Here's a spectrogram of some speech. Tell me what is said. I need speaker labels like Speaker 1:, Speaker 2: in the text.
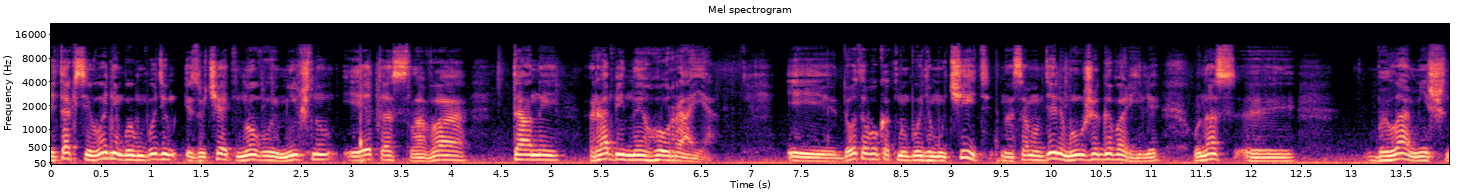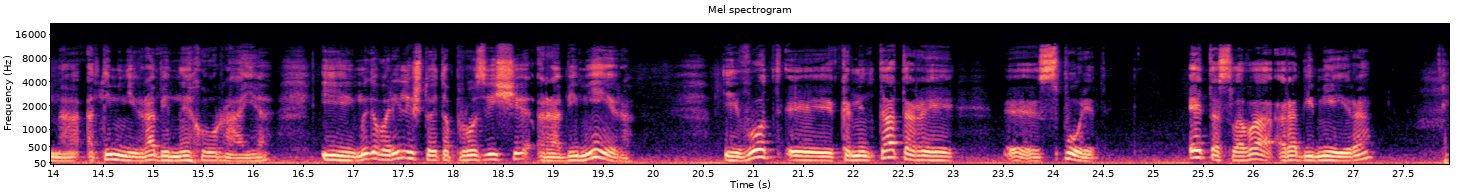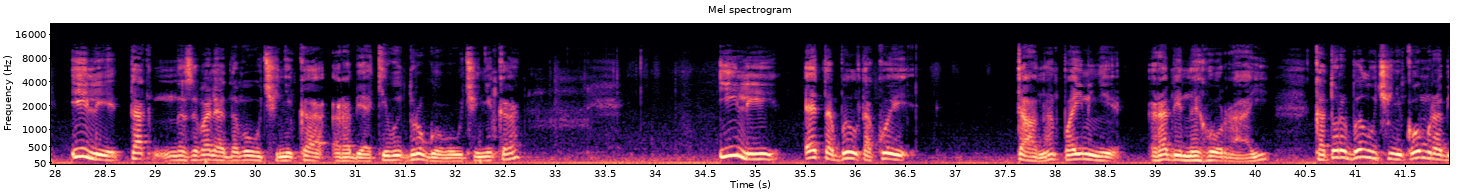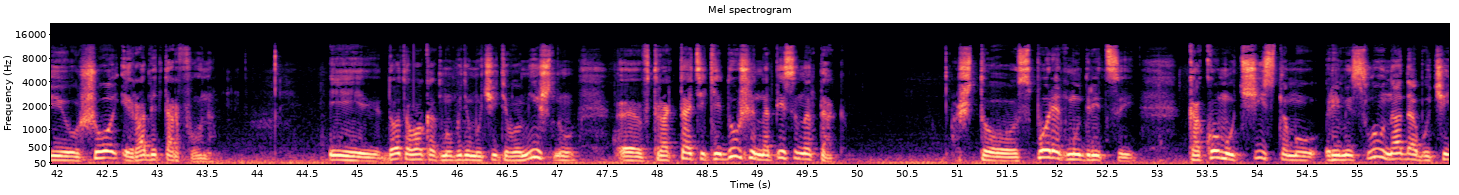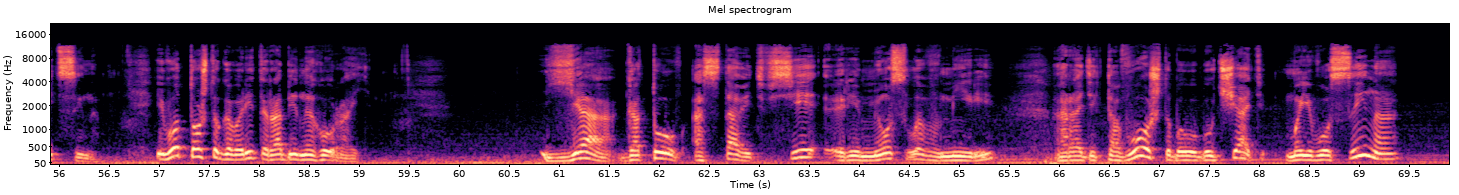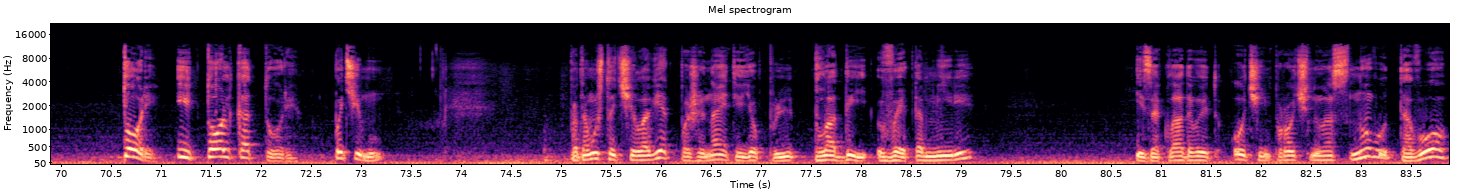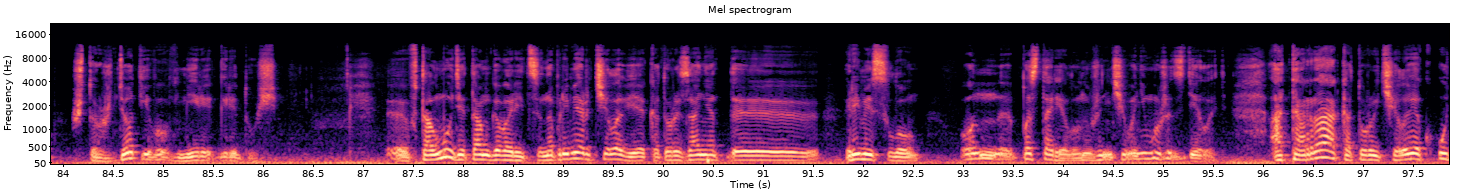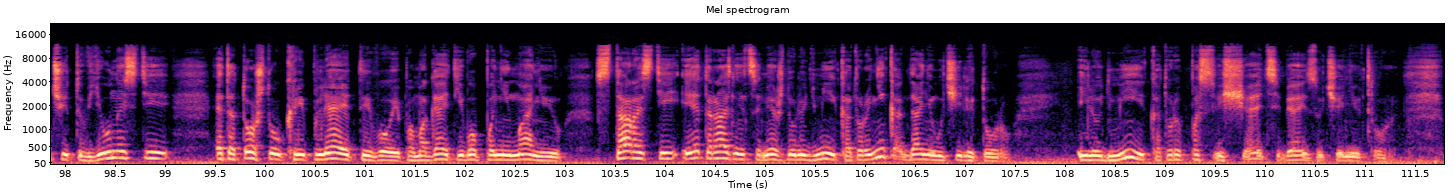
Speaker 1: Итак, сегодня мы будем изучать новую Мишну, и это слова Таны Раби Негорая. И до того, как мы будем учить, на самом деле мы уже говорили, у нас э, была Мишна от имени Раби Негорая, и мы говорили, что это прозвище Раби Мейера. И вот э, комментаторы э, спорят, это слова Раби Мейера – или так называли одного ученика Раби Акивы, другого ученика. Или это был такой Тана по имени Раби Негурай, который был учеником Раби Ушуа и Раби Тарфона. И до того, как мы будем учить его Мишну, э, в трактате Кедуши написано так, что спорят мудрецы, какому чистому ремеслу надо обучить сына. И вот то, что говорит Раби Негурай. Я готов оставить все ремесла в мире ради того, чтобы обучать моего сына Торе, и только Торе. Почему? Потому что человек пожинает ее плоды в этом мире и закладывает очень прочную основу того, что ждет его в мире грядущем. Э, в Талмуде там говорится, например, человек, который занят э, ремеслом, он постарел, он уже ничего не может сделать. А тара, который человек учит в юности, это то, что укрепляет его и помогает его пониманию старости. И это разница между людьми, которые никогда не учили Тору, и людьми, которые посвящают себя изучению Торы.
